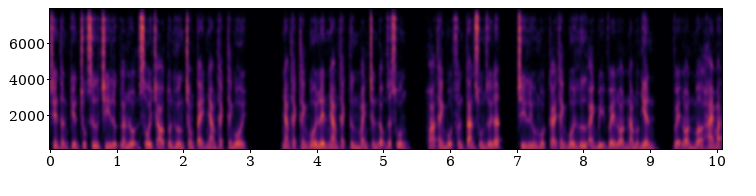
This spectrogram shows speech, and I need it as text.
trên thân kiến trúc sư chi lực lăn lộn sôi trào tuôn hướng trong tay nham thạch thánh bôi. Nham thạch thánh bôi lên nham thạch từng mảnh chấn động rất xuống, hóa thành bột phấn tan xuống dưới đất, chỉ lưu một cái thánh bôi hư ảnh bị vệ lòn nắm đột nhiên, vệ lòn mở hai mắt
